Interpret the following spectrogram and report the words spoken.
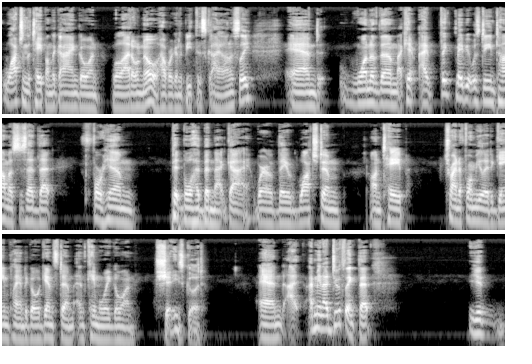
watching the tape on the guy and going, "Well, I don't know how we're going to beat this guy, honestly." And one of them, I can't, I think maybe it was Dean Thomas who said that for him, Pitbull had been that guy where they watched him on tape trying to formulate a game plan to go against him and came away going, shit, he's good. And I, I mean, I do think that you,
